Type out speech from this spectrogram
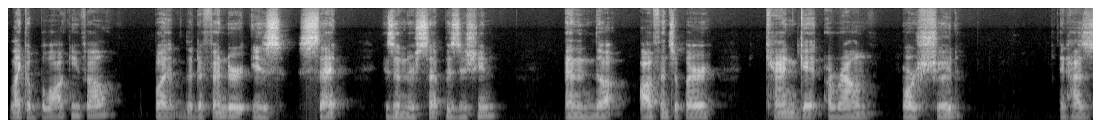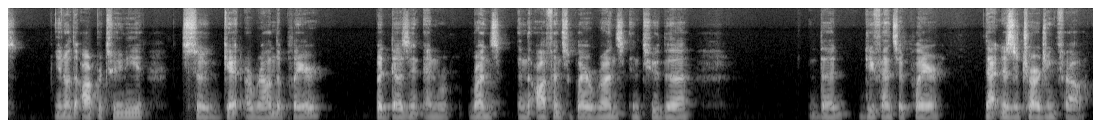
like a blocking foul, but the defender is set, is in their set position, and the offensive player can get around or should and has you know the opportunity to get around the player but doesn't and runs and the offensive player runs into the the defensive player that is a charging foul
